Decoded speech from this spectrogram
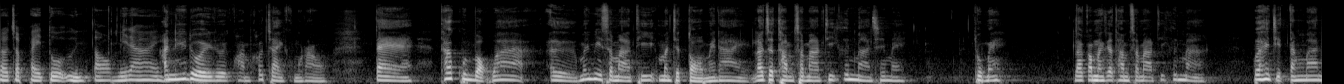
เราจะไปตัวอื่นต่อไม่ได้ อันนี้โดยโดยความเข้าใจของเรา แต่ถ้าคุณบอกว่า เออ ไม่มีสมาธิมันจะต่อไม่ได้ เราจะทำสมาธิขึ้นมาใช่ไหมถูกไหมเรากำลังจะทำสมาธิขึ้นมา เพื่อให้จิตตั้งมั่น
